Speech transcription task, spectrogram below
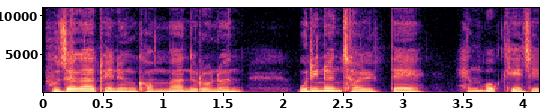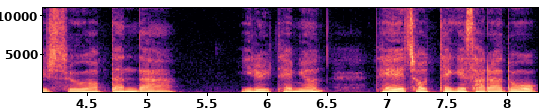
부자가 되는 것만으로는 우리는 절대 행복해질 수 없단다. 이를테면 대저택에 살아도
